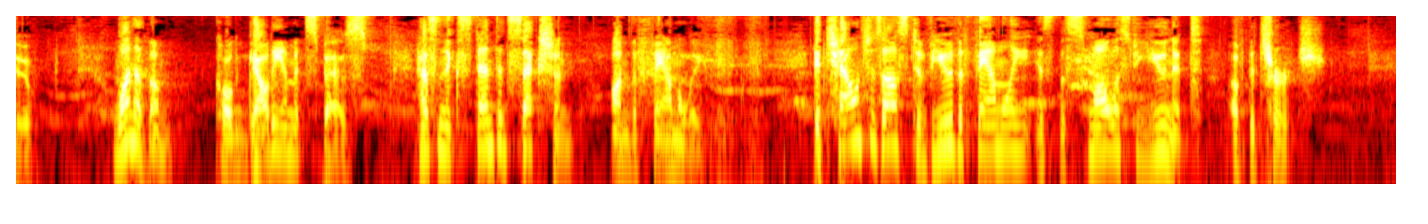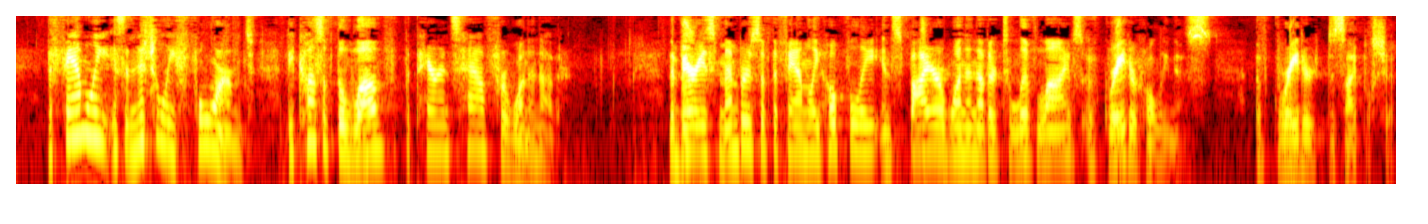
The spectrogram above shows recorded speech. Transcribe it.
II. One of them, called Gaudium et Spes, has an extended section on the family. It challenges us to view the family as the smallest unit of the church. The family is initially formed because of the love the parents have for one another. The various members of the family hopefully inspire one another to live lives of greater holiness, of greater discipleship.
